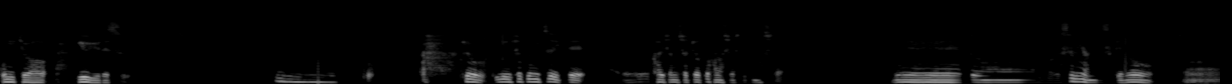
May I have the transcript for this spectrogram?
こんにちは、ゆうゆうです。うーんと、今日、夕食について、えー会社の社長と話をしてきました。えーと、休みなんですけど、その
